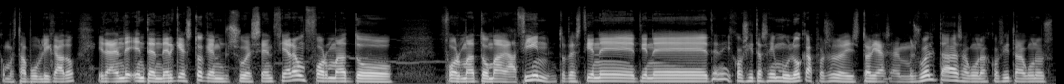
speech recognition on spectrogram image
como está publicado, y también de- entender que esto, que en su esencia era un formato formato magazine. Entonces tiene, tiene, tenéis cositas ahí muy locas, pues eso, historias muy sueltas, algunas cositas, algunos,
